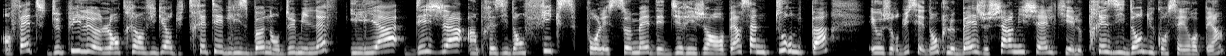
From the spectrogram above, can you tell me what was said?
en fait, depuis le- l'entrée en vigueur du traité de Lisbonne en 2009, il y a déjà un président fixe pour les sommets des dirigeants européens. Ça ne tourne pas. Et aujourd'hui, c'est donc le Belge Charles Michel qui est le président du Conseil européen,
